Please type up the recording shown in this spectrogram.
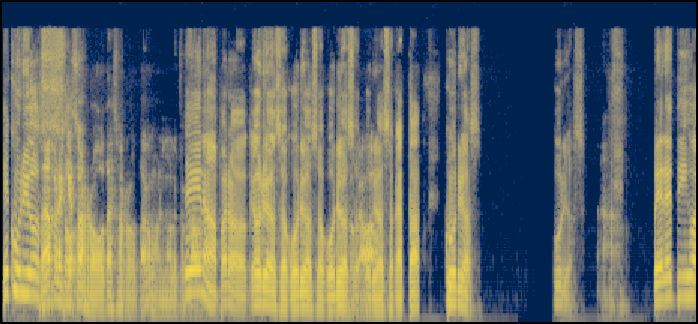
qué curioso. No, pero es que eso rota, eso rota, a lo mejor no le tocaba. Sí, no, pero qué curioso, curioso, curioso, curioso, que está curioso, curioso. Pérez dijo,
